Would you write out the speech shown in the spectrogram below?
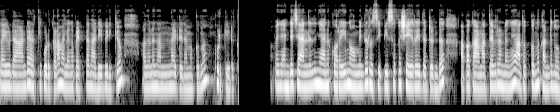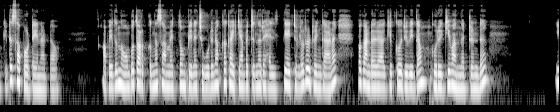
കൈ ഇടാണ്ട് ഇളക്കി കൊടുക്കണം. അല്ലെങ്കിൽ പെട്ടെന്ന് അടി പിടിക്കും. അതുകൊണ്ട് നന്നായിട്ട് നമുക്കൊന്ന് കുറുക്കിയെടുക്കാം. അപ്പോൾ എന്റെ ചാനലിൽ ഞാൻ കുറേ നോമ്പിന്റെ റെസിപ്പീസൊക്കെ ഷെയർ ചെയ്തിട്ടുണ്ട്. അപ്പോൾ കാണാത്തവരുണ്ടെങ്കിൽ അതൊക്കെ ഒന്ന് കണ്ടു നോക്കിയിട്ട് സപ്പോർട്ട് ചെയ്യണം കേട്ടോ. അപ്പോൾ ഇത് നോമ്പ് തുറക്കുന്ന സമയത്തും പിന്നെ ചൂടിനൊക്കെ കഴിക്കാൻ പറ്റുന്ന ഒരു ഹെൽത്തി ആയിട്ടുള്ളൊരു ഡ്രിങ്കാണ് ഇപ്പോൾ കണ്ടവരാക്കിയൊക്കെ ഒരുവിധം കുറുകി വന്നിട്ടുണ്ട്. ഈ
